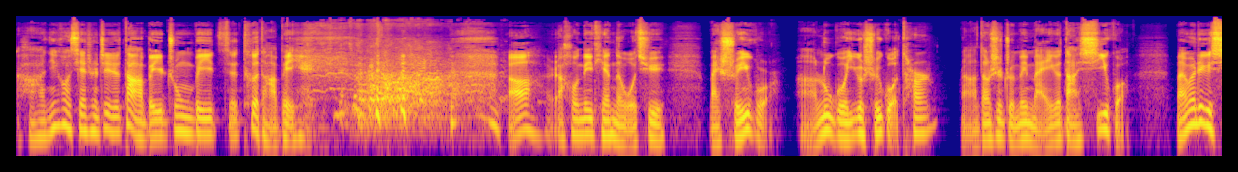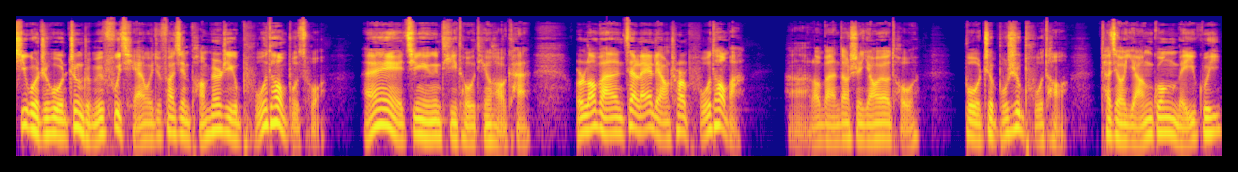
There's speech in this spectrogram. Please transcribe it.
啊！您好，先生，这是大杯、中杯、特大杯 啊！然后那天呢，我去买水果啊，路过一个水果摊儿啊，当时准备买一个大西瓜，买完这个西瓜之后，正准备付钱，我就发现旁边这个葡萄不错，哎，晶莹剔透，挺好看。我说老板，再来两串葡萄吧。啊，老板当时摇摇头，不，这不是葡萄。它叫阳光玫瑰，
